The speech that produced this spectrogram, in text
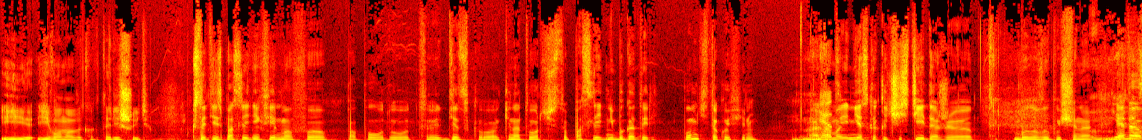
И его надо как-то решить. Кстати, из последних фильмов э, по поводу вот, э, детского кинотворчества «Последний богатырь». Помните такой фильм? А Нет. Там несколько частей даже было выпущено. Я это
